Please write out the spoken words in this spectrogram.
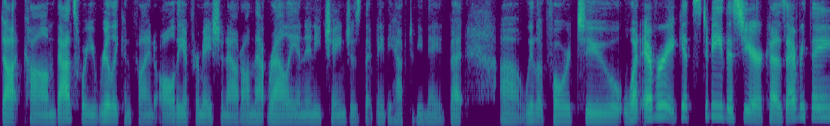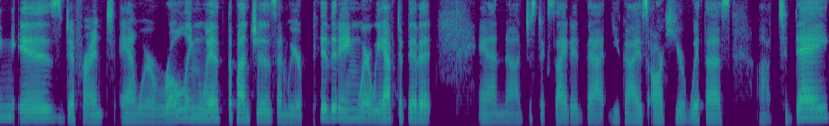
dot com. That's where you really can find all the information out on that rally and any changes that maybe have to be made. But uh, we look forward to whatever it gets to be this year because everything is different and we're rolling with the punches and we are pivoting where we have to pivot. And uh, just excited that you guys are here with us uh, today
